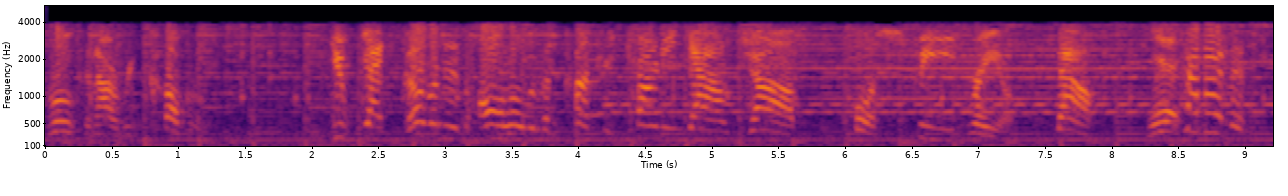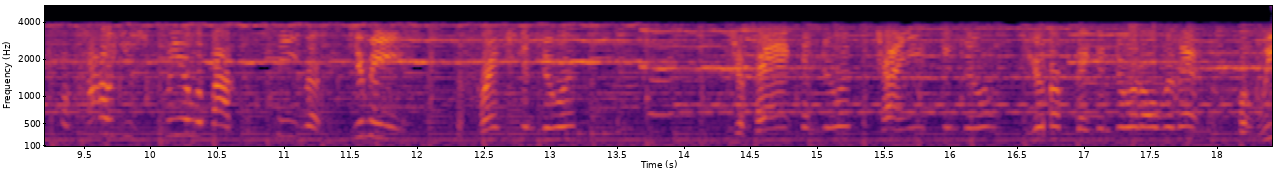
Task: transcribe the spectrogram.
growth and our recovery. You've got governors all over the country turning down jobs for speed rail. Now, regardless of how you feel about the speed rail, you mean the French can do it, Japan can do it, the Chinese can do it, Europe they can do it over there, but we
